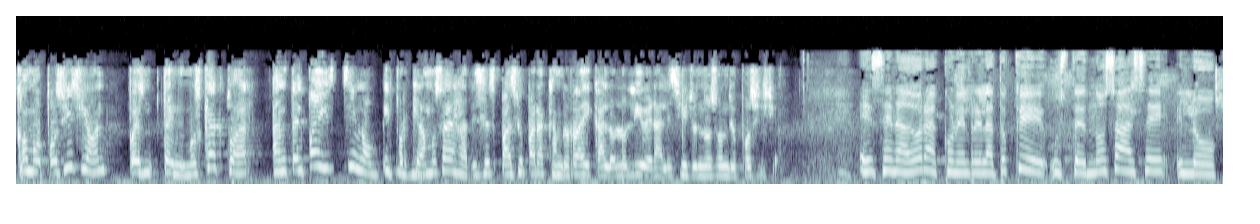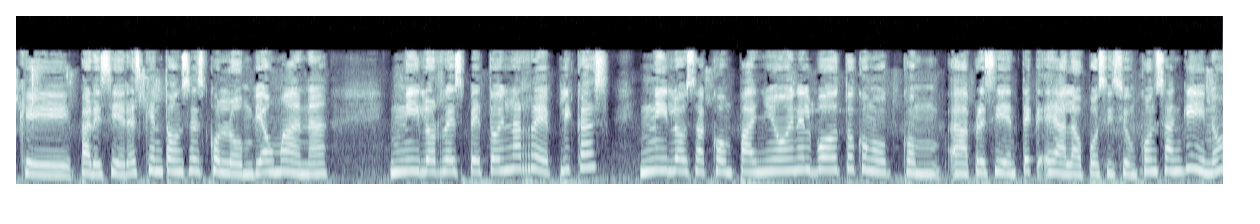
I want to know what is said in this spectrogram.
como oposición, pues tenemos que actuar ante el país, sino, ¿y por qué vamos a dejar ese espacio para cambio radical o los liberales si ellos no son de oposición? Eh, senadora, con el relato que usted nos hace, lo que pareciera es que entonces Colombia Humana ni los respetó en las réplicas, ni los acompañó en el voto como, a presidente eh, a la oposición consanguino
